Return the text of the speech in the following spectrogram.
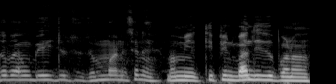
જો ભાઈ, હું બેસી જઉં છું જમવાનું છે ને, મમ્મીએ ટિફિન બાંધી દીધું, પણ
